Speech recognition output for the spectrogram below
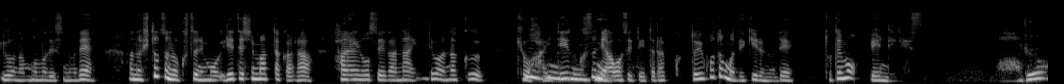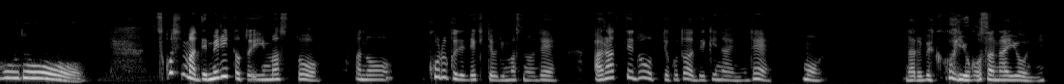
ようなものですのであの一つの靴にもう入れてしまったから汎用性がないではなく今日履いていく靴に合わせていただくということもできるのでとても便利です。なるほど。少しまあデメリットと言いますとあのコルクでできておりますので洗ってどうってことはできないのでもうなるべくこう汚さないように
